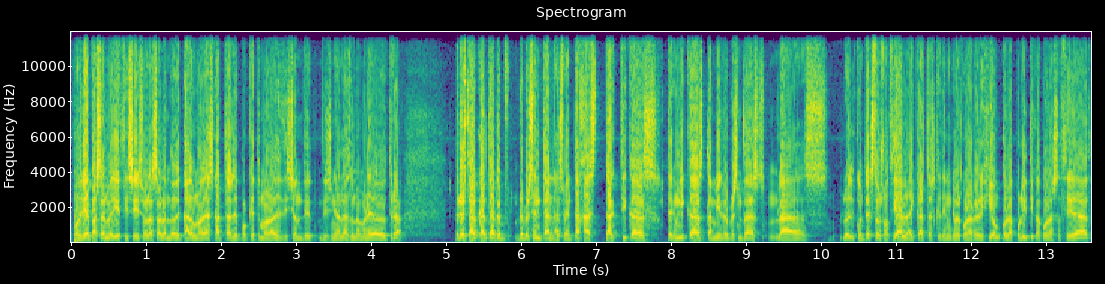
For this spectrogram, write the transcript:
podría pasarme 16 horas hablando de cada una de las cartas, de por qué tomar la decisión de diseñarlas de una manera o de otra. Pero estas cartas representan las ventajas tácticas, técnicas, también representan las, el contexto social. Hay cartas que tienen que ver con la religión, con la política, con la sociedad,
